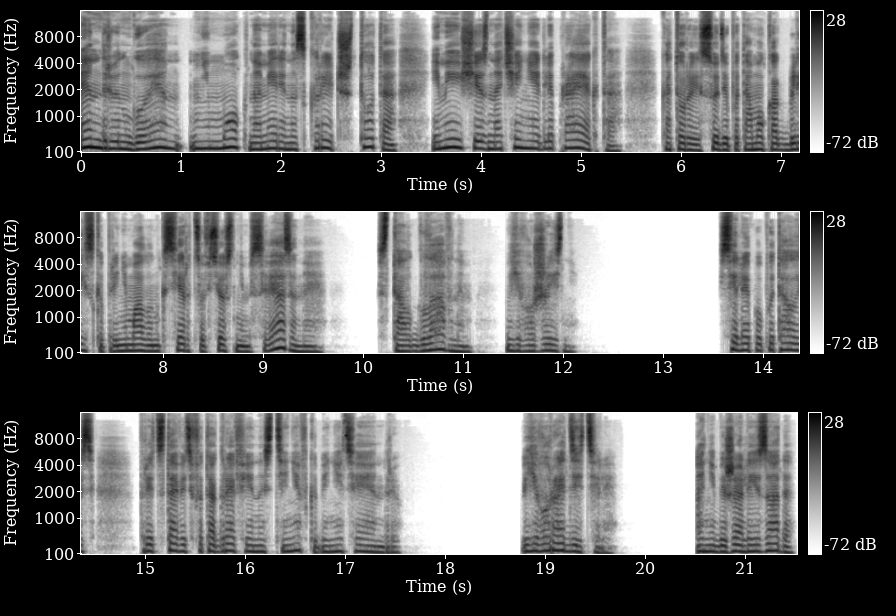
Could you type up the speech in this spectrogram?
Эндрю Нгуэн не мог намеренно скрыть что-то, имеющее значение для проекта, который, судя по тому, как близко принимал он к сердцу все с ним связанное, стал главным — в его жизни. Селия попыталась представить фотографии на стене в кабинете Эндрю. Его родители. Они бежали из ада,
